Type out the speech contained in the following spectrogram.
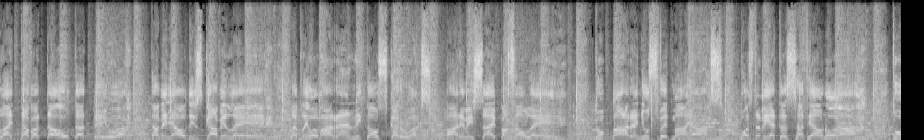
Lai tava tauta dejo, tavi ļaudis gavilē, lai plīvo vareni tavs karoks pāri visai pasaulē. Tu bāreņus ved mājās, posta vietas atjauno, tu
